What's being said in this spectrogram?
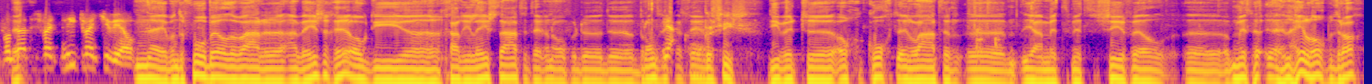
Want eh, dat is wat, niet wat je wil. Nee, want de voorbeelden waren aanwezig. Hè? Ook die uh, Galilee-staten tegenover de, de brandweerkazerne. Precies. Die werd eh, ook gekocht en later eh, ja, met, met zeer veel, eh, met een heel hoog bedrag.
